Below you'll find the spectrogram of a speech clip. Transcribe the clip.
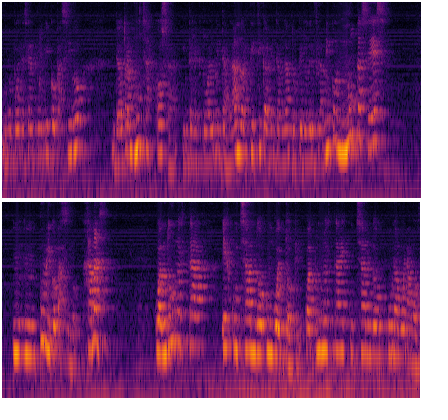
Uno puede ser público pasivo de otras muchas cosas, intelectualmente hablando, artísticamente hablando, pero del flamenco nunca se es mm, mm, público pasivo, jamás. Cuando uno está escuchando un buen toque, cuando uno está escuchando una buena voz,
